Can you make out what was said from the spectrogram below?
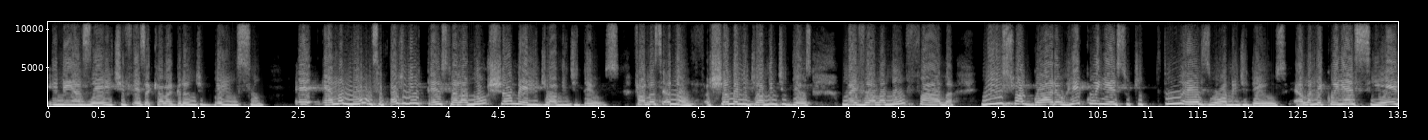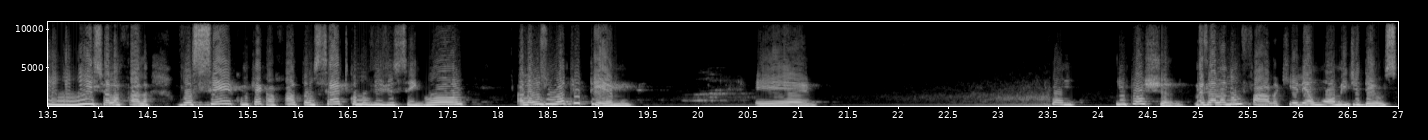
e nem azeite, fez aquela grande bênção. Ela não, você pode ler o texto, ela não chama ele de homem de Deus. Fala assim, não, chama ele de homem de Deus, mas ela não fala, nisso agora eu reconheço que tu és o homem de Deus. Ela reconhece ele no início, ela fala, você, como que é que ela fala? Tão certo como vive o Senhor, ela usa um outro termo. É... Bom, não estou achando, mas ela não fala que ele é um homem de Deus.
